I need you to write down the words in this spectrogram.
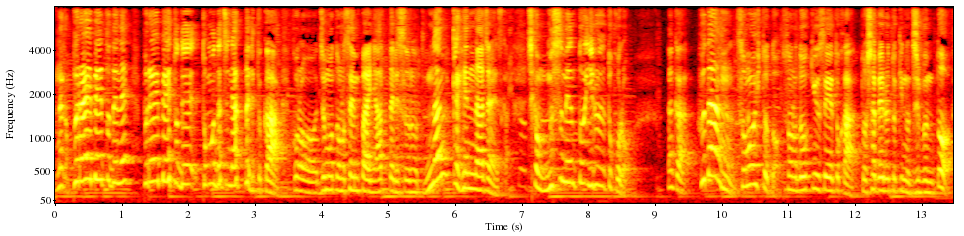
なんかプライベートでねプライベートで友達に会ったりとかこの地元の先輩に会ったりするのってなんか変なじゃないですか。しかも娘といるところ。なんか普段その人とその同級生とかと喋る時の自分と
